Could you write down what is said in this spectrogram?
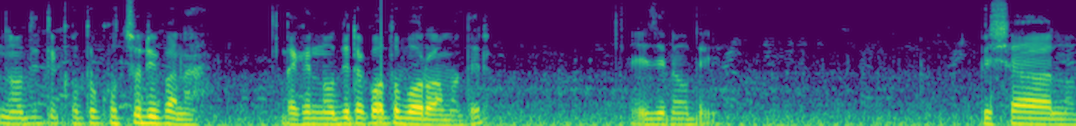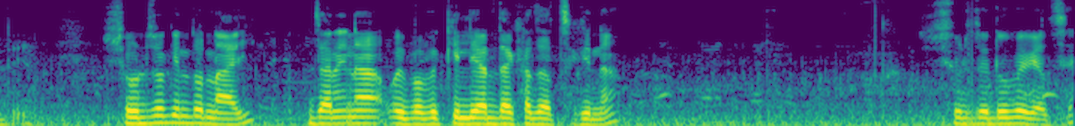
নদীতে কত কচুরি পানা দেখেন নদীটা কত বড় আমাদের। এই যে নদী। বিশাল নদী। সূর্য কিন্তু নাই। জানি না ওইভাবে ক্লিয়ার দেখা যাচ্ছে কিনা। সূর্য ডুবে গেছে।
